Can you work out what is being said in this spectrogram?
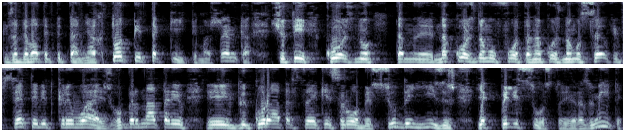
Задавати питання, а хто ти такий Тимошенка, що ти кожну там е, на кожному фото, на кожному селфі все ти відкриваєш, губернаторів, е, кураторство якесь робиш, всюди їздиш, як пилісос стоїть, розумієте?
